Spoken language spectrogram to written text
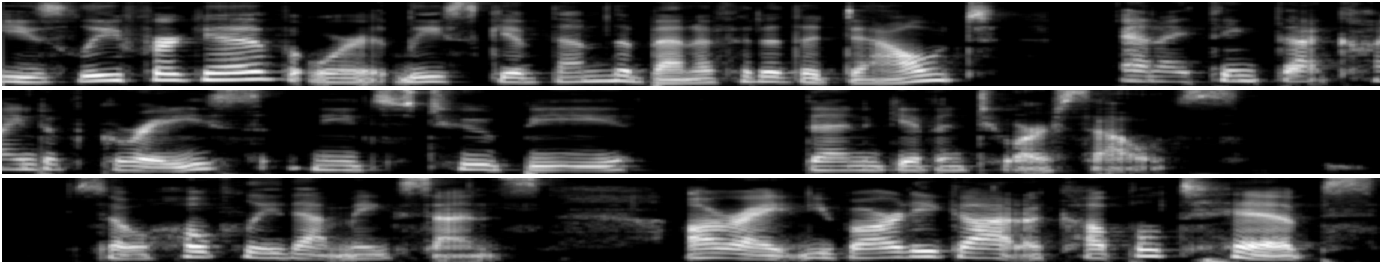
easily forgive or at least give them the benefit of the doubt. And I think that kind of grace needs to be then given to ourselves. So hopefully that makes sense. All right, you've already got a couple tips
